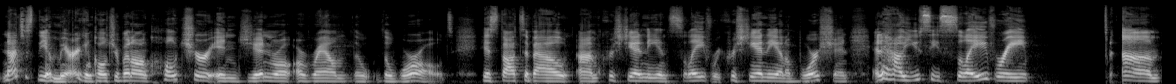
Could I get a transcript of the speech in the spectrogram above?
not just the american culture but on culture in general around the, the world. His thoughts about um, christianity and slavery christianity and abortion and how you see slavery um,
